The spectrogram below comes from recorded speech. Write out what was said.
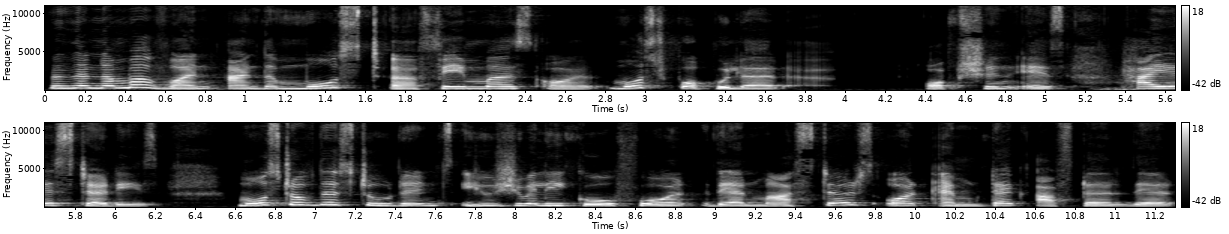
So the number one and the most uh, famous or most popular uh, option is higher studies. Most of the students usually go for their masters or mtech after their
